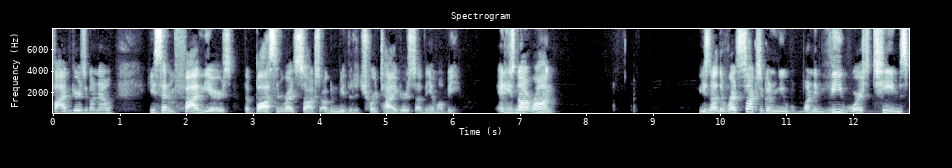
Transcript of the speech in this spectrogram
five years ago now. He said in five years, the Boston Red Sox are going to be the Detroit Tigers of the MLB. And he's not wrong. He's not. The Red Sox are going to be one of the worst teams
